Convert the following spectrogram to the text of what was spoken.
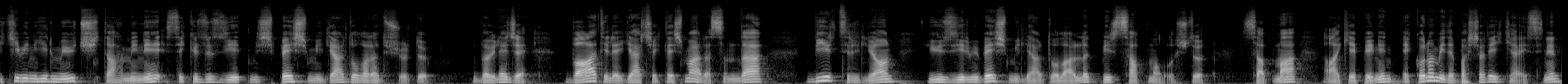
2023 tahmini 875 milyar dolara düşürdü. Böylece vaat ile gerçekleşme arasında 1 trilyon 125 milyar dolarlık bir sapma oluştu. Sapma AKP'nin ekonomide başarı hikayesinin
